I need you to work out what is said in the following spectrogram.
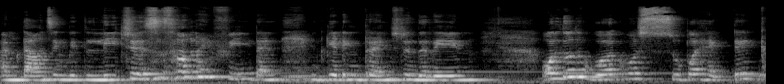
i'm dancing with leeches on my feet and getting drenched in the rain. Although the work was super hectic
